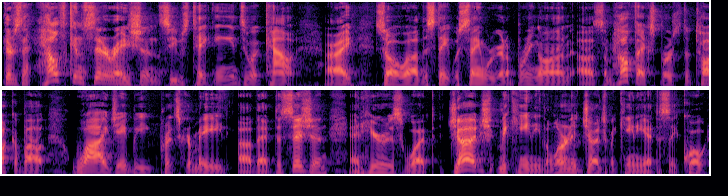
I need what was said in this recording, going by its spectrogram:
there's a health considerations he was taking into account. All right. So uh, the state was saying we're going to bring on uh, some health experts to talk about why J.B. Pritzker made uh, that decision. And here's what Judge McHaney, the learned Judge McHaney, had to say: "Quote."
